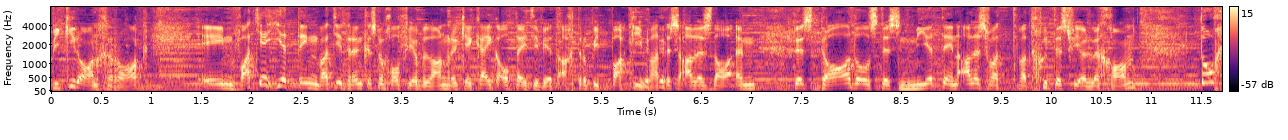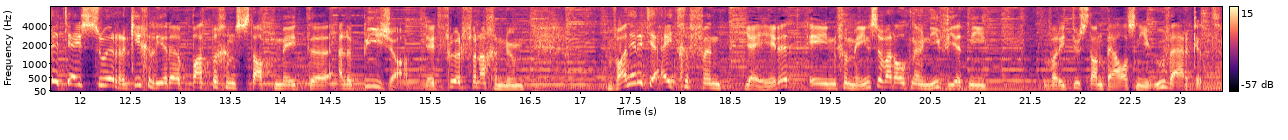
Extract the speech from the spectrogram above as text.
bietjie daaraan geraak. En wat jy eet en wat jy drink is nogal vir jou belangrik. Jy kyk altyd, jy weet, agter op die pakkie, wat is alles daarin? Dis dadels, dis neute en alles wat wat goed is vir jou liggaam. Het jy so rukkie gelede 'n pad begin stap met uh, alopecia. Jy het vroeër vinnig genoem. Wanneer het jy uitgevind jy het dit en vir mense wat dalk nou nie weet nie wat die toestand behels nie, hoe werk dit?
